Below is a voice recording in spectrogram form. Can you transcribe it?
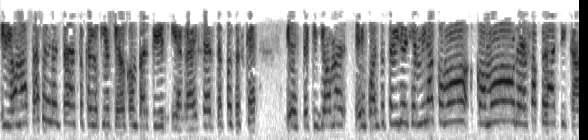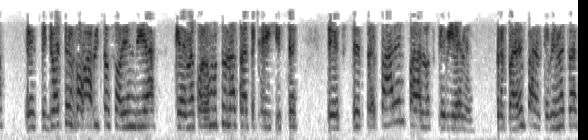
y lo más trascendente de esto que es lo que yo quiero compartir y agradecerte, pues es que este que yo me, en cuanto te vi, yo dije, mira cómo, cómo de esa plática, este yo tengo hábitos hoy en día que me acuerdo mucho de una frase que dijiste, este, preparen para los que vienen, preparen para el que viene atrás.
